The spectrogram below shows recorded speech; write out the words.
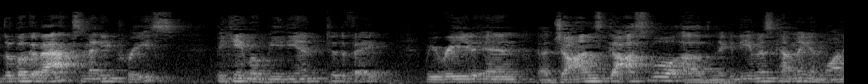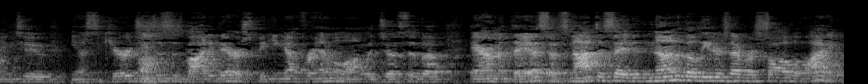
the book of Acts, many priests became obedient to the faith. We read in uh, John's gospel of Nicodemus coming and wanting to, you know, secure Jesus' body there or speaking up for him along with Joseph of Arimathea. So it's not to say that none of the leaders ever saw the light.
